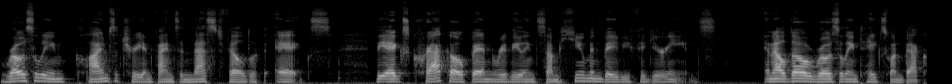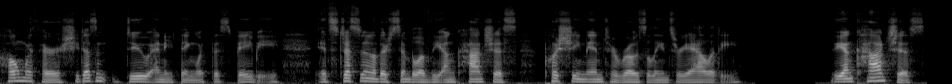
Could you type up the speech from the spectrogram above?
Rosaleen climbs a tree and finds a nest filled with eggs. The eggs crack open, revealing some human baby figurines. And although Rosaleen takes one back home with her, she doesn't do anything with this baby. It's just another symbol of the unconscious pushing into Rosaleen's reality. The unconscious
